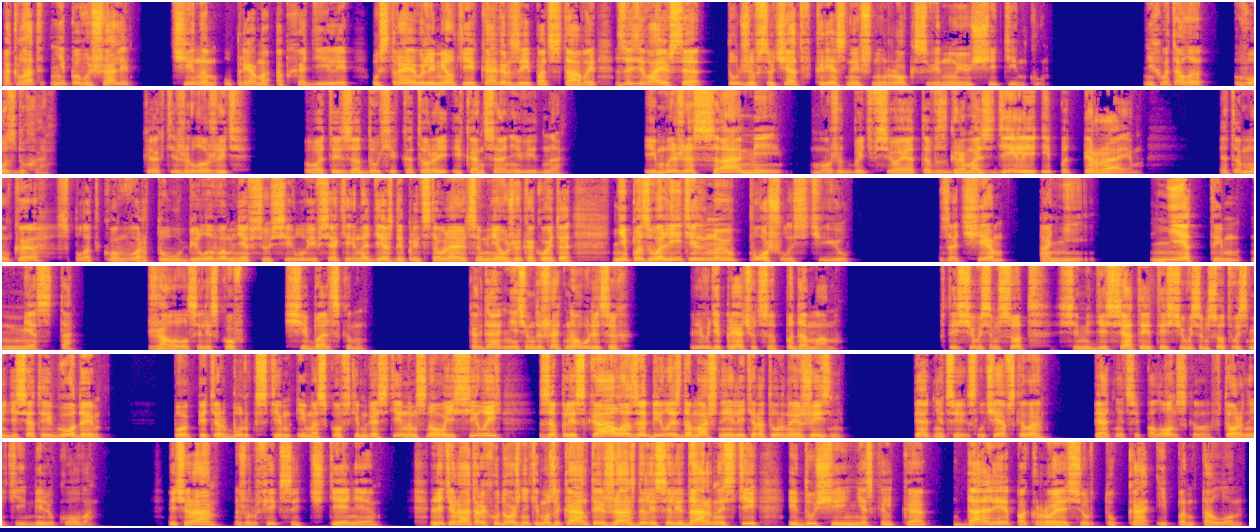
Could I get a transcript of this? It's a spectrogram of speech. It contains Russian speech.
Оклад не повышали, чином упрямо обходили, устраивали мелкие каверзы и подставы, зазеваешься, тут же всучат в крестный шнурок свиную щетинку. Не хватало воздуха. Как тяжело жить в этой задухе, которой и конца не видно. И мы же сами, может быть, все это взгромоздили и подпираем. Эта мука с платком во рту убила во мне всю силу, и всякие надежды представляются мне уже какой-то непозволительную пошлостью. Зачем они? Нет им места, — жаловался Лесков Щебальскому. Когда нечем дышать на улицах, люди прячутся по домам. В 1870-1880-е годы по петербургским и московским гостиным с новой силой заплескала, забилась домашняя литературная жизнь. Пятницы Случевского, пятницы Полонского, вторники Милюкова. Вечера, журфиксы, чтение. Литераторы, художники, музыканты жаждали солидарности, идущей несколько далее покроя сюртука и панталон.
